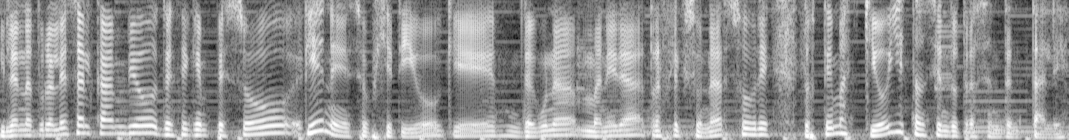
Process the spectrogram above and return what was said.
Y la naturaleza del cambio, desde que empezó, tiene ese objetivo, que es de alguna manera reflexionar sobre los temas que hoy están siendo trascendentales,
